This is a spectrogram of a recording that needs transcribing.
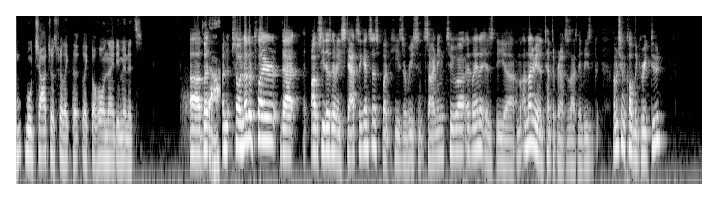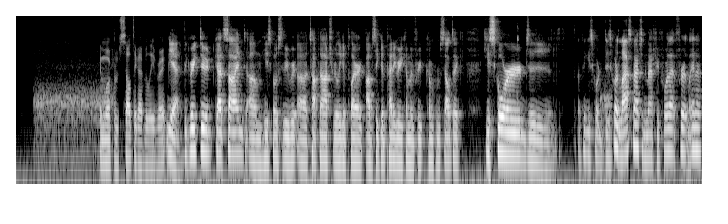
hear muchachos for like the like the whole ninety minutes. Uh, but Yeah. an- so another player that obviously doesn't have any stats against us, but he's a recent signing to uh, Atlanta is the uh, I'm, I'm not even gonna attempt to pronounce his last name, but he's the, I'm just gonna call him the Greek dude. Came over from Celtic, I believe, right? Yeah, the Greek dude got signed. Um, he's supposed to be uh, top notch, really good player. Obviously, good pedigree coming from coming from Celtic. He scored. Uh, I think he scored. He scored last match and the match before that for Atlanta.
